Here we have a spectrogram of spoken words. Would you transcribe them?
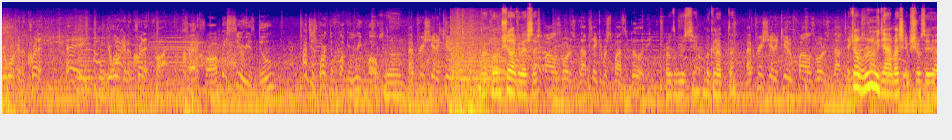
you're working a credit. Hey, you're working a credit fraud. Credit fraud? Be serious, dude. I just worked the fucking repo. I appreciate a kid who konuşuyor arkadaşlar. follows orders without taking responsibility. Orada bir göstereyim. Bakın hatta. I appreciate a kid who follows orders without taking Acaba vurur muydu yani responsibility. başka bir şey olsaydı?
